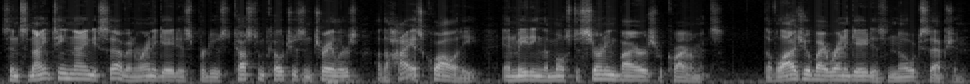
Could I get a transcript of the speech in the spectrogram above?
Since 1997, Renegade has produced custom coaches and trailers of the highest quality and meeting the most discerning buyers' requirements. The Villagio by Renegade is no exception.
